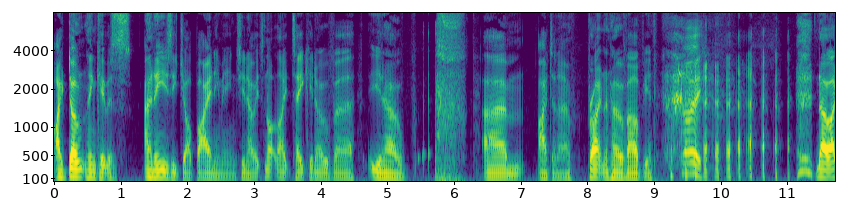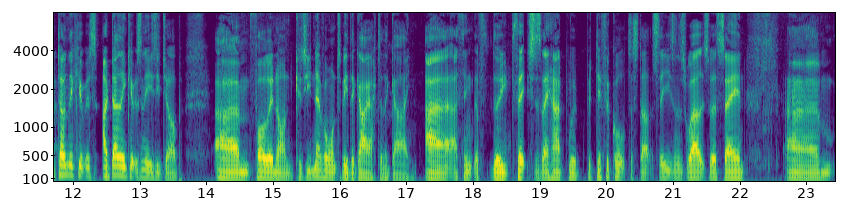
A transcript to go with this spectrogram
I don't think it was an easy job by any means. You know, it's not like taking over. You know, um, I don't know Brighton and Hove Albion. no, I don't think it was. I don't think it was an easy job um, following on because you never want to be the guy after the guy. Uh, I think the the fixtures they had were, were difficult to start the season as well. It's worth saying. Um,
